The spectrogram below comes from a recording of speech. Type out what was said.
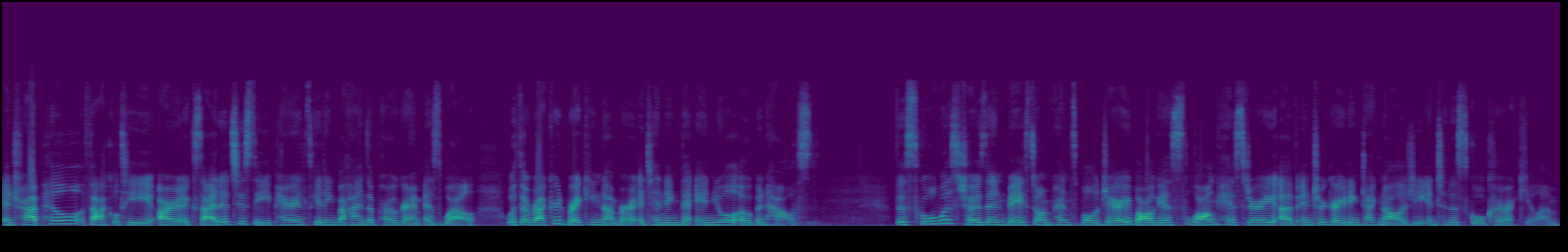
and Trap Hill faculty are excited to see parents getting behind the program as well, with a record-breaking number attending the annual open house. The school was chosen based on Principal Jerry Balgus' long history of integrating technology into the school curriculum.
